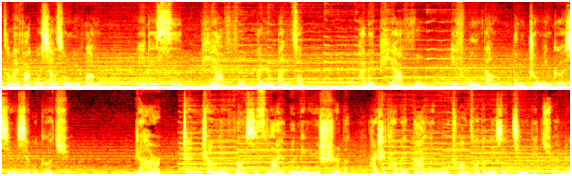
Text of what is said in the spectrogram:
曾为法国香颂女王伊迪丝·皮亚夫担任伴奏，还为皮亚夫、伊夫·姆当等著名歌星写过歌曲。然而，真正令弗朗西斯莱闻名于世的，还是他为大银幕创作的那些经典旋律。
